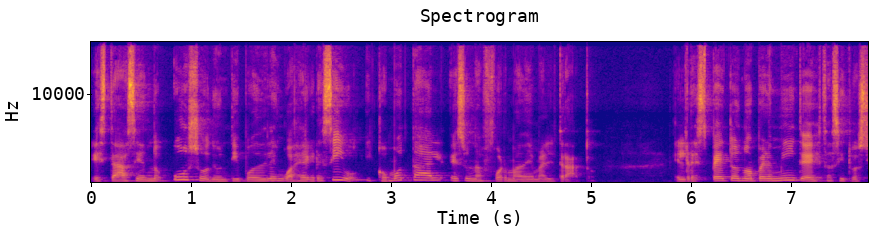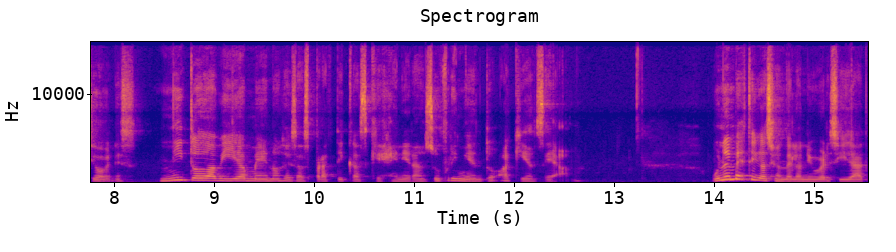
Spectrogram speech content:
Está haciendo uso de un tipo de lenguaje agresivo y como tal es una forma de maltrato. El respeto no permite estas situaciones ni todavía menos esas prácticas que generan sufrimiento a quien se ama. Una investigación de la Universidad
